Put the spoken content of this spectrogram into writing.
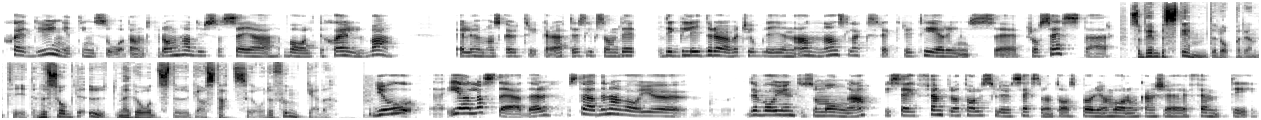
skedde ju ingenting sådant för de hade ju så att säga valt det själva. Eller hur man ska uttrycka det. Att det, liksom, det, det glider över till att bli en annan slags rekryteringsprocess där. Så vem bestämde då på den tiden? Hur såg det ut med rådstuga och stadsråd? Hur funkade? Jo, i alla städer. Städerna var ju, det var ju inte så många. Vi säger 1500-talets slut, 1600-talets början var de kanske 50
